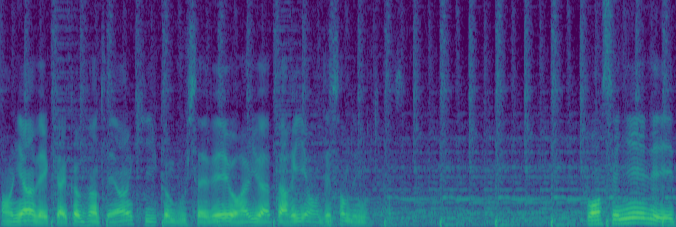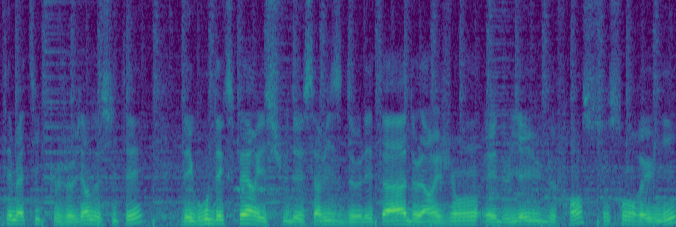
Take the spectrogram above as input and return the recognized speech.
en lien avec la COP21 qui, comme vous le savez, aura lieu à Paris en décembre 2015. Pour enseigner les thématiques que je viens de citer, des groupes d'experts issus des services de l'État, de la région et de l'IAU de France se sont réunis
